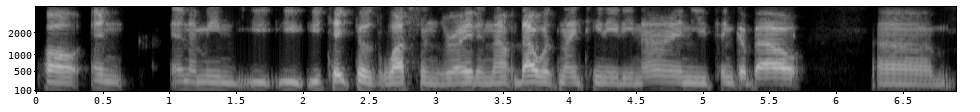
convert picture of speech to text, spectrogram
Well, and and I mean, you, you, you, take those lessons, right? And that that was 1989. You think about um,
